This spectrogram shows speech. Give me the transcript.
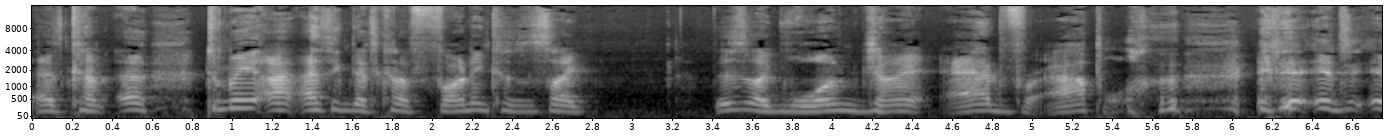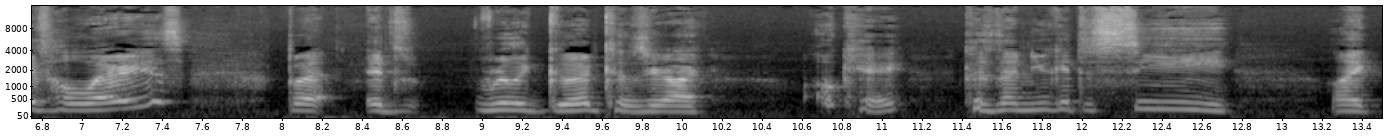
that's kind of uh, to me. I, I think that's kind of funny because it's like this is like one giant ad for Apple. it, it's it's hilarious, but it's really good because you're like, okay, because then you get to see like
